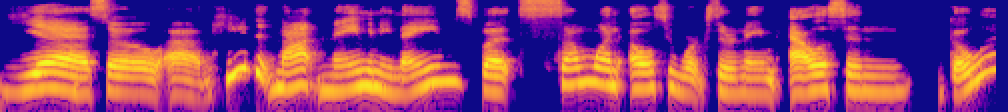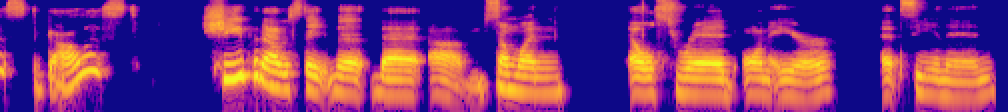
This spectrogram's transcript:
Yeah, so um, he did not name any names, but someone else who works there named Allison Gollust, Gollust, she put out a statement that um, someone else read on air at CNN,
